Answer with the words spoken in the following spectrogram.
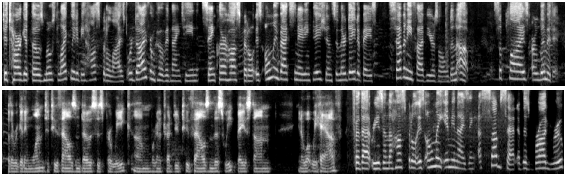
To target those most likely to be hospitalized or die from COVID 19, St. Clair Hospital is only vaccinating patients in their database 75 years old and up. Supplies are limited. Whether we're getting one to 2,000 doses per week, um, we're going to try to do 2,000 this week based on you know, what we have. For that reason, the hospital is only immunizing a subset of this broad group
